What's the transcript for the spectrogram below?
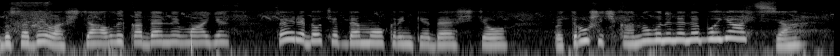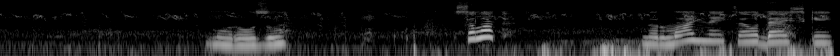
досадила щавлика, де немає. Цей рядочок, де мокреньке, де що. Петрушечка, ну вони не, не бояться морозу. Салат нормальний, це одеський.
